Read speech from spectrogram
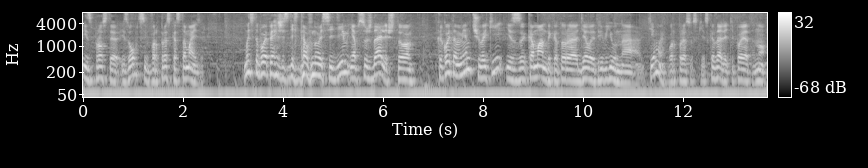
из просто из опций в WordPress Customizer. Мы с тобой опять же здесь давно сидим и обсуждали, что в какой-то момент чуваки из команды, которая делает ревью на темы WordPressовские, сказали типа это, но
